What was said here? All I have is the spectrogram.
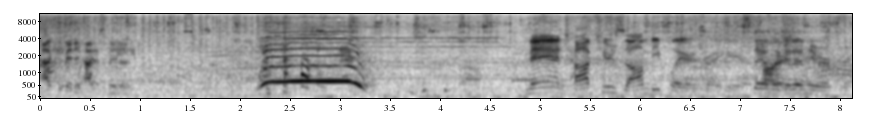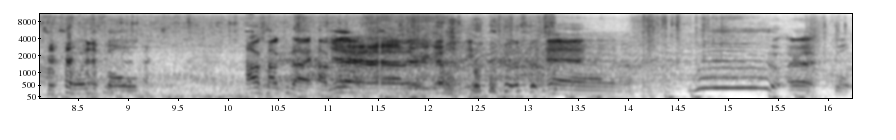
Activate it. Activate it. Woo! Man, top tier zombie players right here. Stanley, Alright. get in here. Join the fold. How, how could I? How could Yeah, there we go. Yeah. Woo! Alright, cool.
